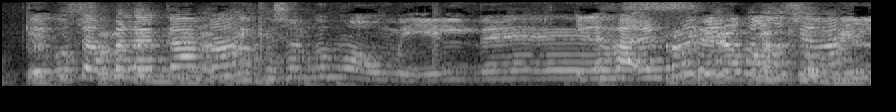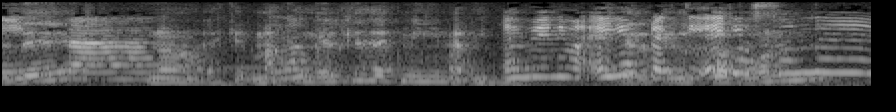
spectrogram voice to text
los que usan para la cama. Es que son como humildes. Y las enrollan cero cuando se van. no, es que más que No. humilde es minimalismo. Es minimal. Ellos, El- el practi- ellos son de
